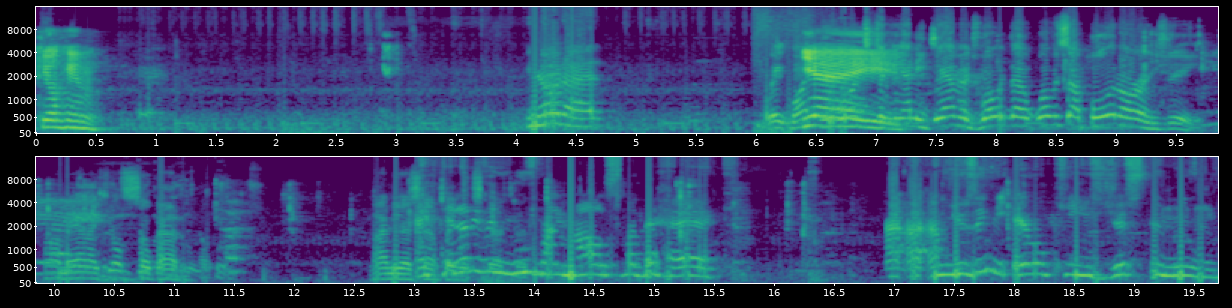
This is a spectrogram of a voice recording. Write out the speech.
Kill him! You know that? Wait, what? Yay! You weren't taking any damage. What was that? What was that bullet RNG? Oh man, I feel so bad now. I mean, I I can't cannot even character. move my mouse. What the heck? I, I I'm using the arrow keys just to move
